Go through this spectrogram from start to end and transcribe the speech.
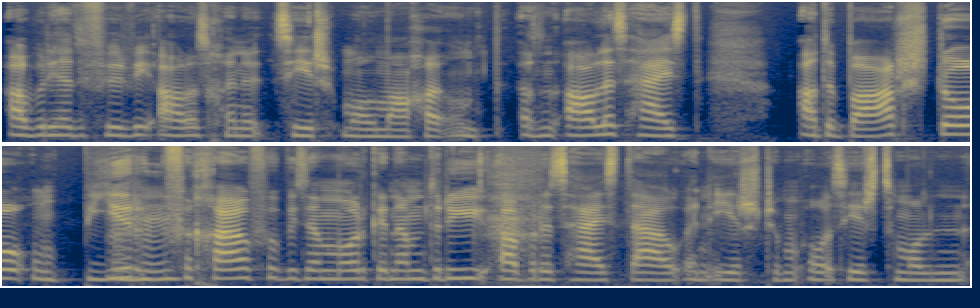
Aber ich konnte dafür wie alles können zuerst mal machen. Und also alles heisst, an der Bar stehen und Bier verkaufen bis am Morgen um drei, aber es heisst auch ein erste, Mal- das erste Mal einen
